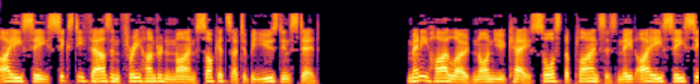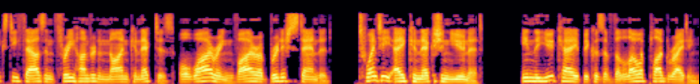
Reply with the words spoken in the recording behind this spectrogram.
IEC 60309 sockets are to be used instead. Many high-load non-UK sourced appliances need IEC 60309 connectors or wiring via a British standard 20A connection unit in the UK because of the lower plug rating.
